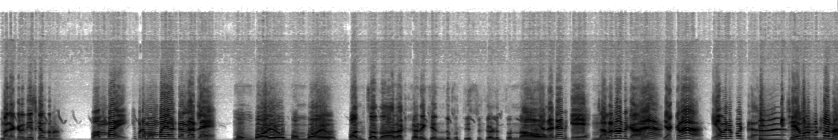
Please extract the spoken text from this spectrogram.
మరి ఎక్కడికి తీసుకెళ్తున్నా బొంబాయి. ఇప్పుడు ముంబై అంటున్నారులే. ముంబాయో బొంబాయో పంచదార అక్కడికి ఎందుకు తీసుకెళ్తున్నావు తినడానికి చల్లడానికా. ఎక్కడా? ఏమన్న పొట్లు. చీమల పుట్లోనా?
